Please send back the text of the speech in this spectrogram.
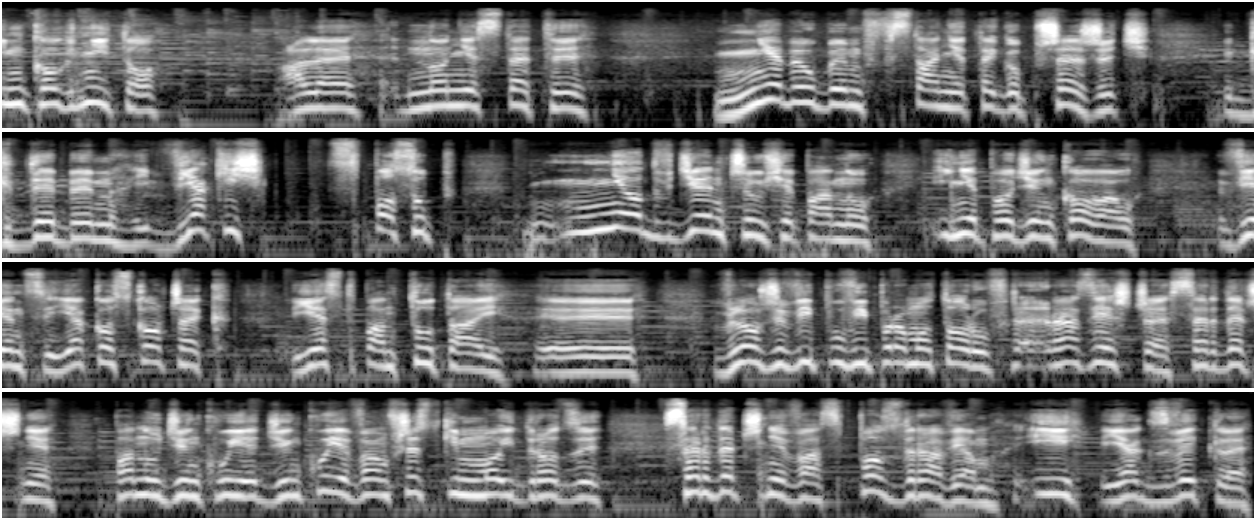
incognito, ale no niestety nie byłbym w stanie tego przeżyć, gdybym w jakiś sposób nie odwdzięczył się panu i nie podziękował. Więc jako skoczek jest pan tutaj yy, w loży VIP-ów i promotorów. Raz jeszcze serdecznie panu dziękuję. Dziękuję wam wszystkim moi drodzy. Serdecznie was pozdrawiam i jak zwykle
